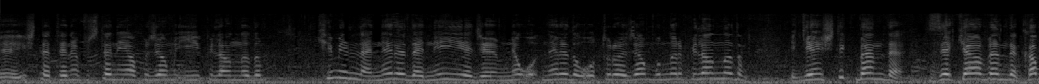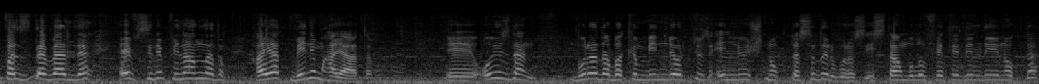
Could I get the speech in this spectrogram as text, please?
e, işte teneffüste ne yapacağımı iyi planladım. Kiminle, nerede, ne yiyeceğim, ne nerede oturacağım bunları planladım. E, gençlik bende, zeka bende, kapasite bende. Hepsini planladım. Hayat benim hayatım. E, o yüzden burada bakın 1453 noktasıdır burası. İstanbul'un fethedildiği nokta.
